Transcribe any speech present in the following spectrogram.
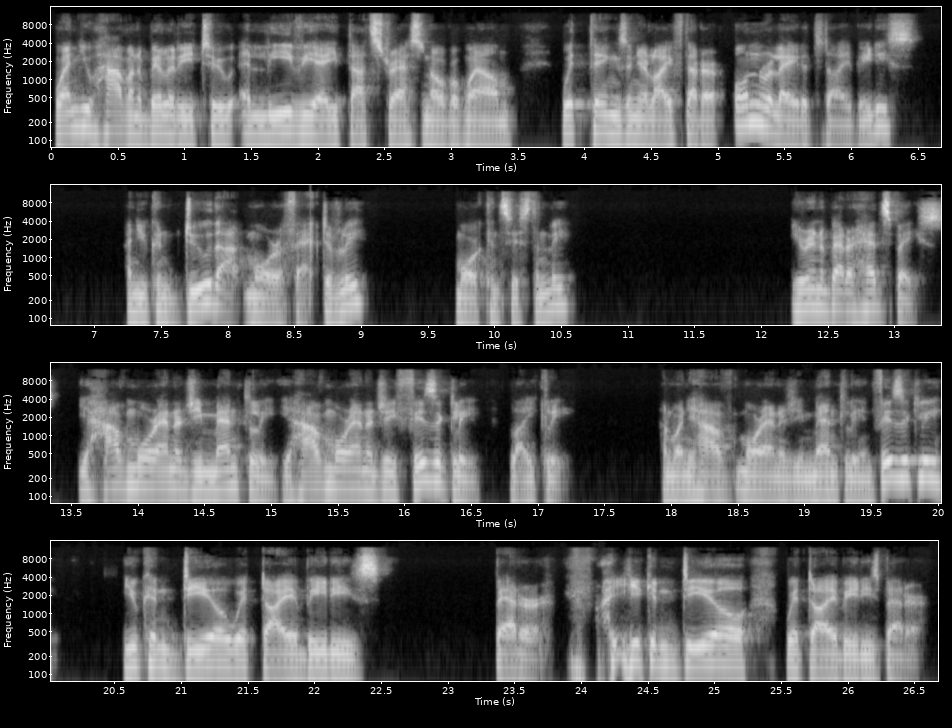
when you have an ability to alleviate that stress and overwhelm with things in your life that are unrelated to diabetes, and you can do that more effectively, more consistently, you're in a better headspace. You have more energy mentally, you have more energy physically, likely. And when you have more energy mentally and physically, you can deal with diabetes better. Right? You can deal with diabetes better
